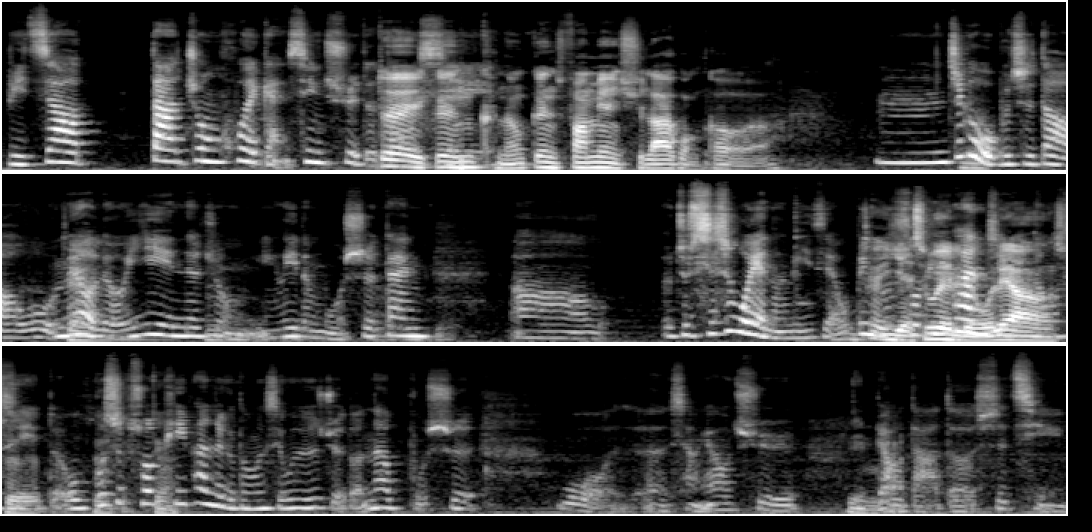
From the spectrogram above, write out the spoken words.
比较大众会感兴趣的东对，西。跟可能更方便去拉广告啊。嗯，这个我不知道，我没有留意那种盈利的模式，但呃，就其实我也能理解，我并不是说批判这个东西，对我不是说批判这个东西，我只是觉得那不是我呃想要去表达的事情。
